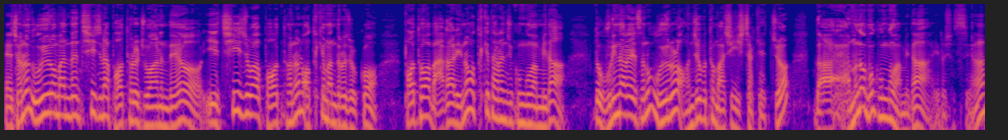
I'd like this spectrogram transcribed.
네, 저는 우유로 만든 치즈나 버터를 좋아하는데요. 이 치즈와 버터는 어떻게 만들어졌고 버터와 마가린은 어떻게 다른지 궁금합니다. 또 우리나라에서는 우유를 언제부터 마시기 시작했죠? 너무너무 궁금합니다. 이러셨어요.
